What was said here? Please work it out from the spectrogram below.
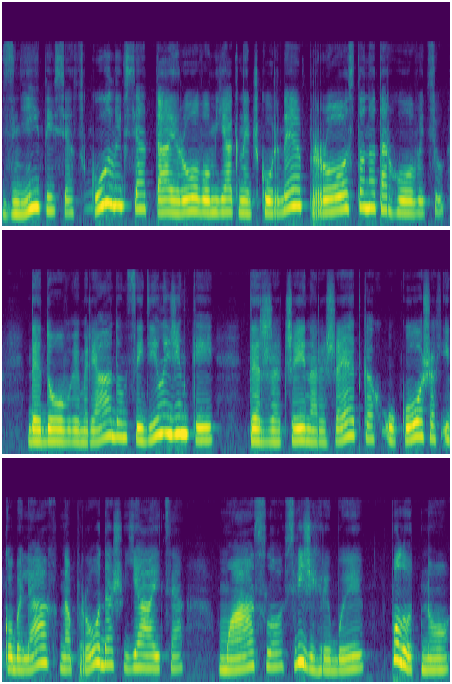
Знітився, скулився та й ровом, як не чкурне, просто на торговицю, де довгим рядом сиділи жінки, держачи на решетках, у кошах і кобелях на продаж яйця, масло, свіжі гриби, полотно,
